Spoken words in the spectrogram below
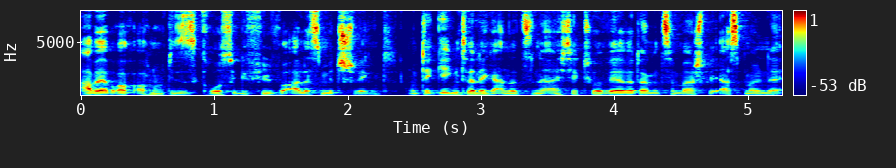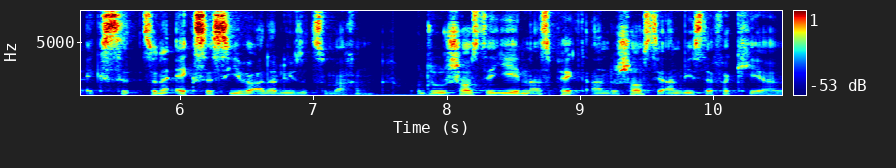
Aber er braucht auch noch dieses große Gefühl, wo alles mitschwingt. Und der gegenteilige Ansatz in der Architektur wäre dann zum Beispiel erstmal eine, so eine exzessive Analyse zu machen. Und du schaust dir jeden Aspekt an. Du schaust dir an, wie ist der Verkehr,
